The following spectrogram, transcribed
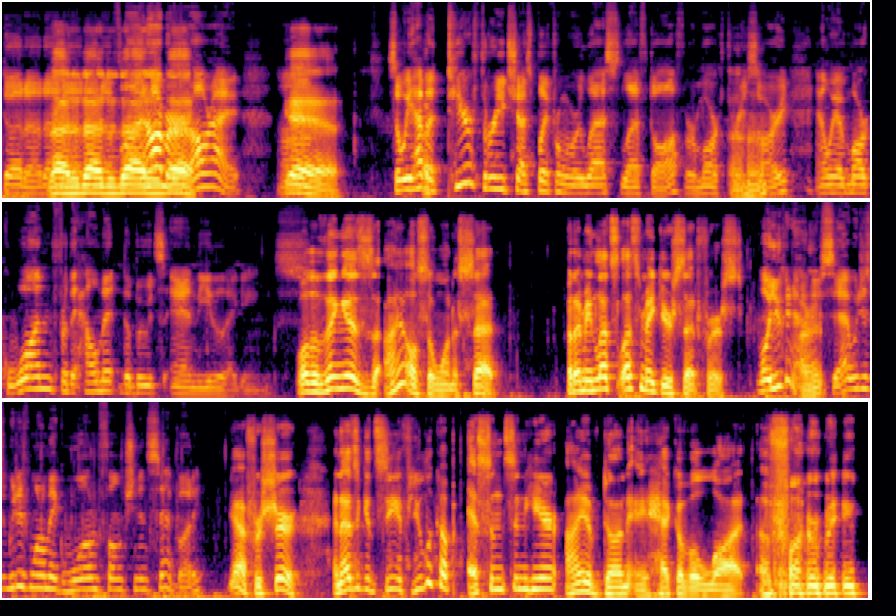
Da da da. Da-da-da-da-da-da. Armor. All right. Um, yeah. So we have a tier three chest plate from where we last left off, or Mark 3 Uh-huh. sorry, and we have Mark one for the helmet, the boots, and the leggings. Well, the thing is, I also want a set. But I mean, let's let's make your set first. Well, you can have All your right. set. We just we just want to make one functioning set, buddy. Yeah, for sure. And as you can see, if you look up essence in here, I have done a heck of a lot of farming.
